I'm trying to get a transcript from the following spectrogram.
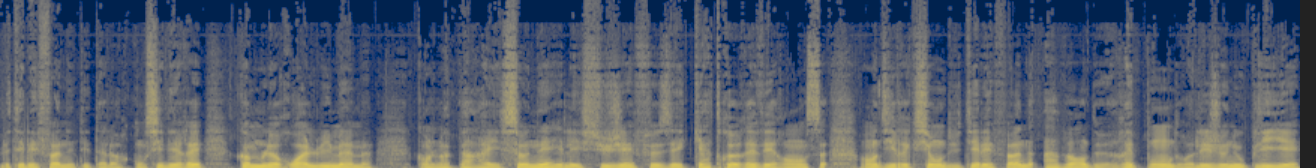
Le téléphone était alors considéré comme le roi lui-même. Quand l'appareil sonnait, les sujets faisaient quatre révérences en direction du téléphone avant de répondre les genoux pliés.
